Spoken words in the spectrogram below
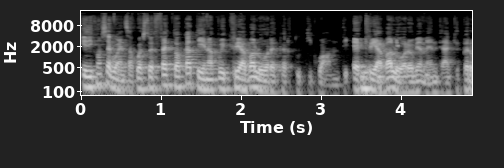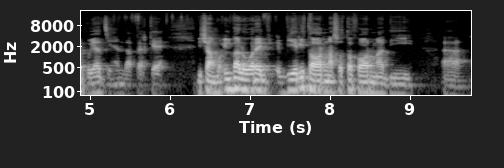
e di conseguenza questo effetto a catena poi crea valore per tutti quanti e crea valore ovviamente anche per voi azienda perché diciamo il valore vi ritorna sotto forma di, uh,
